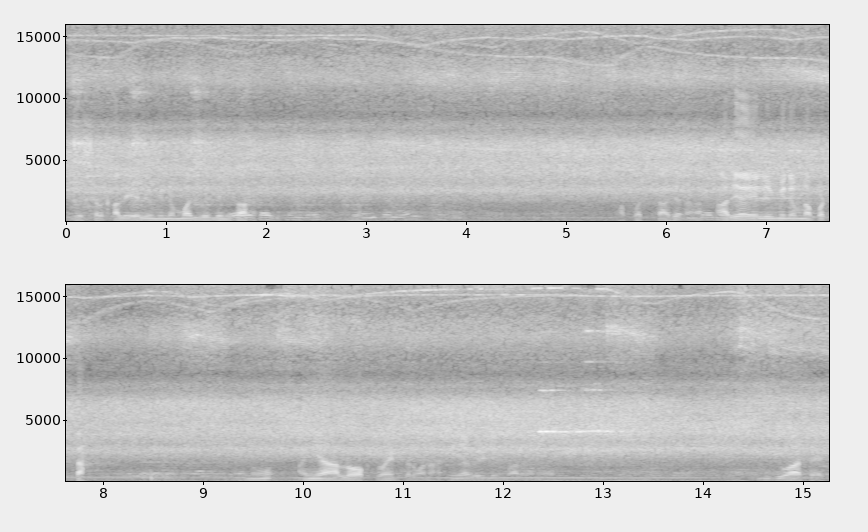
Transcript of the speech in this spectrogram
સ્પેશિયલ ખાલી એલ્યુમિનિયમમાં જ વેલ્ડિંગ થાય. આ પટ્ટા છે ને, આ રહ્યા એલ્યુમિનિયમના પટ્ટા. એનું અહીંયા લોક જોઈન્ટ કરવાના. અહીંયા વેલ્ડિંગ મારવાનું. બીજું આ સાઈડ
